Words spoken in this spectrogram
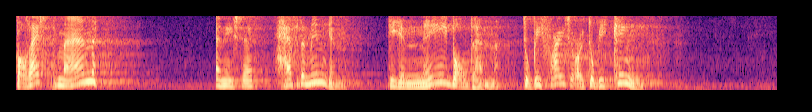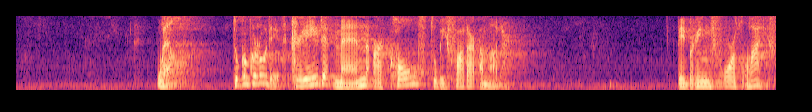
blessed man and he said, Have dominion. He enabled them to be viceroy, to be king. Well, to conclude it, created men are called to be father and mother. They bring forth life.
